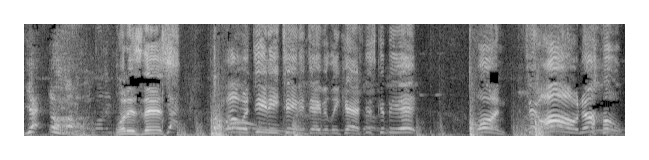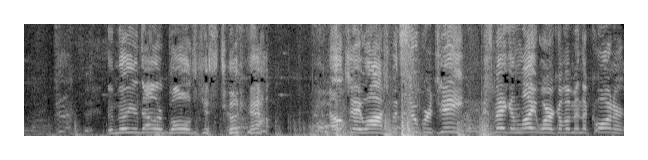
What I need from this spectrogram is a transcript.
Yeah. What is this? Oh, a DDT to David Lee Cash. This could be it. One, two. Oh, no. The million dollar bulge just took out LJ Wash, but Super G is making light work of him in the corner.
